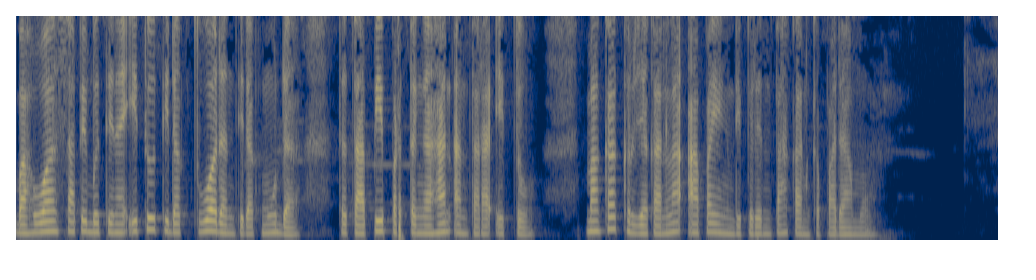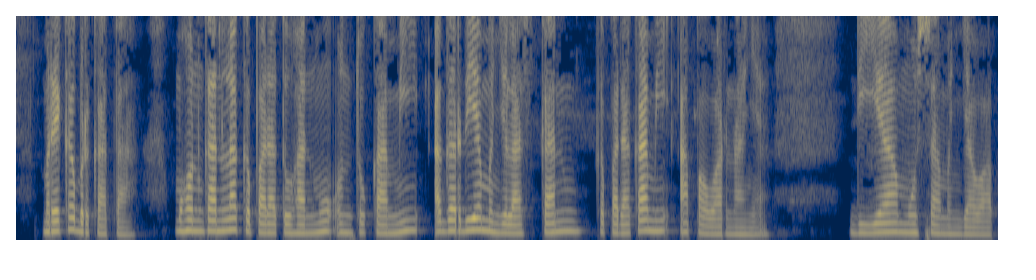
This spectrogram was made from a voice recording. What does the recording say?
bahwa sapi betina itu tidak tua dan tidak muda, tetapi pertengahan antara itu. Maka kerjakanlah apa yang diperintahkan kepadamu. Mereka berkata, Mohonkanlah kepada Tuhanmu untuk kami agar dia menjelaskan kepada kami apa warnanya. Dia Musa menjawab,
